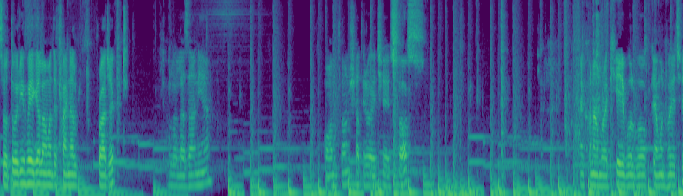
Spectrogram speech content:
সো তৈরি হয়ে গেল আমাদের ফাইনাল প্রজেক্ট হলো লাজানিয়া অন্থন সাথে রয়েছে সস এখন আমরা খেয়ে বলব কেমন হয়েছে।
